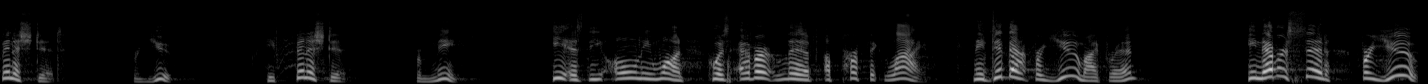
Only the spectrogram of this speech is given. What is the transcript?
finished it for you. He finished it for me. He is the only one who has ever lived a perfect life. And he did that for you, my friend. He never sinned for you.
